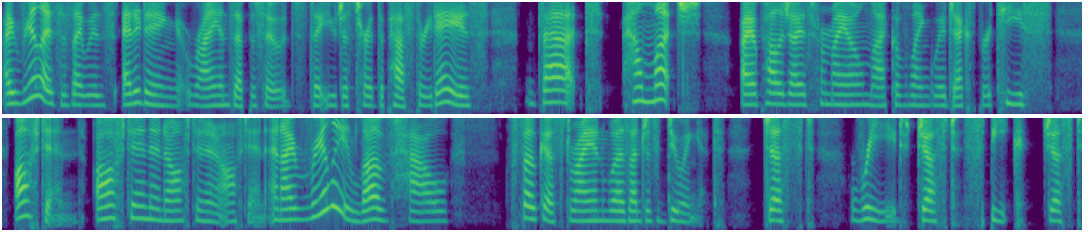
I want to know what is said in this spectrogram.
I realized as I was editing Ryan's episodes that you just heard the past three days that how much I apologize for my own lack of language expertise often, often and often and often. And I really love how focused Ryan was on just doing it. Just read, just speak, just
